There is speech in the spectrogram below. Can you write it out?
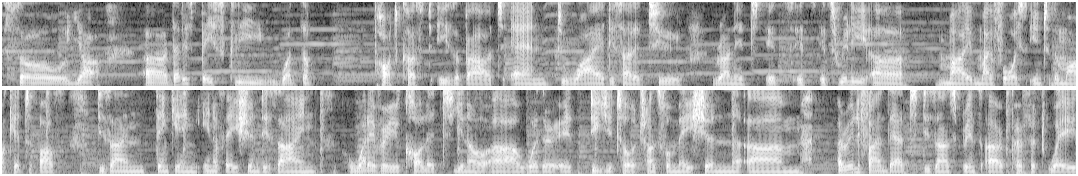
So, yeah, uh, that is basically what the podcast is about and why I decided to run it. It's it's it's really uh, my my voice into the market of design thinking innovation design whatever you call it you know uh, whether it's digital transformation um, i really find that design sprints are a perfect way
